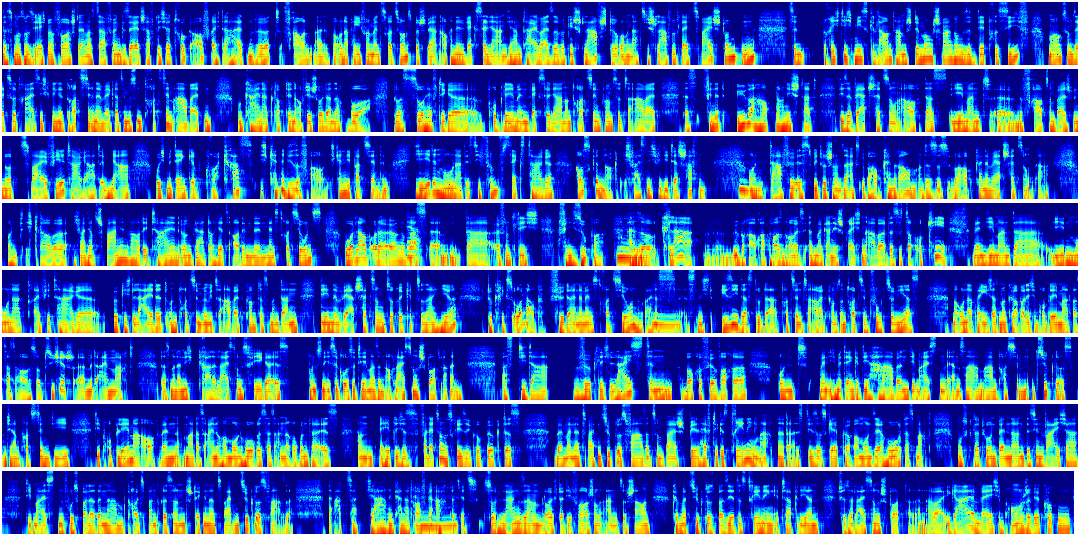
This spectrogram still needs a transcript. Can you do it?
Das muss man sich echt mal vorstellen, was da für ein gesellschaftlicher Druck aufrechterhalten wird. Frauen, also unabhängig von Menstruationsbeschwerden, auch in den Wechseljahren, die haben teilweise wirklich Schlafstörungen nachts. Sie schlafen vielleicht zwei Stunden, sind richtig mies gelaunt haben, Stimmungsschwankungen, sind depressiv. Morgens um 6.30 Uhr klingelt trotzdem der Wecker. Sie müssen trotzdem arbeiten und keiner kloppt denen auf die Schulter und sagt, boah, du hast so heftige Probleme in Wechseljahren und trotzdem kommst du zur Arbeit. Das findet überhaupt noch nicht statt. Diese Wertschätzung auch, dass jemand, äh, eine Frau zum Beispiel, nur zwei Fehltage hat im Jahr, wo ich mir denke, boah, krass, ich kenne diese Frau, ich kenne die Patientin. Jeden Monat ist die fünf, sechs Tage ausgenockt. Ich weiß nicht, wie die das schaffen. Mhm. Und dafür ist, wie du schon sagst, überhaupt kein Raum. Raum und es ist überhaupt keine Wertschätzung da. Und ich glaube, ich weiß nicht, ob es Spanien war oder Italien, irgendwer hat doch jetzt auch den, den Menstruationsurlaub oder irgendwas ja. ähm, da öffentlich, finde ich super. Mhm. Also klar, über Raucherpausen brauchen wir jetzt erstmal gar nicht sprechen, aber das ist doch okay, wenn jemand da jeden Monat drei, vier Tage wirklich leidet und trotzdem irgendwie zur Arbeit kommt, dass man dann denen eine Wertschätzung zurückgibt, zu sagen, hier, du kriegst Urlaub für deine Menstruation, weil mhm. das ist nicht easy, dass du da trotzdem zur Arbeit kommst und trotzdem funktionierst. Mal unabhängig, dass man man körperliche Probleme hat, was das auch so psychisch äh, mit einem macht, dass man dann nicht gerade leistungsfähiger ist. Und das nächste große Thema sind auch Leistungssportlerinnen. Was die da wirklich leisten, Woche für Woche. Und wenn ich mir denke, die haben, die meisten werden es haben, haben trotzdem einen Zyklus und die haben trotzdem die, die Probleme auch, wenn mal das eine Hormon hoch ist, das andere runter ist. Ein erhebliches Verletzungsrisiko birgt es, wenn man in der zweiten Zyklusphase zum Beispiel heftiges Training macht. Ne, da ist dieses Gelbkörperhormon sehr hoch, das macht Muskulatur und Bänder ein bisschen weicher. Die meisten Fußballerinnen haben Kreuzbandrisse und stecken in der zweiten Zyklusphase. Da hat seit Jahren keiner drauf mhm. geachtet. Jetzt so langsam läuft da die Forschung an, zu schauen, können wir zyklusbasiertes Training etablieren für so Leistungssportlerinnen. Aber egal in welche Branche wir gucken,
